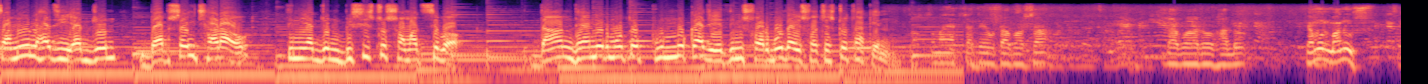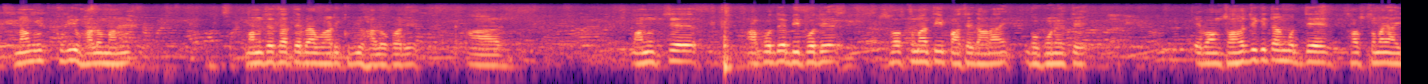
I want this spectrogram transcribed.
সামিউল হাজি একজন ব্যবসায়ী ছাড়াও তিনি একজন বিশিষ্ট সমাজসেবক। দান ধ্যানের মতো পুণ্য কাজে তিনি সর্বদাই সচেষ্ট থাকেন। সময় একসাথে ওঠা বসা ব্যবহারও ভালো। কেমন মানুষ? মানুষ খুবই ভালো মানুষ। মানুষের সাথে ব্যবহারই খুবই ভালো করে। আর মানুষের আপদে বিপদে সবসময়তেই পাশে দাঁড়ায় গোপনেতে এবং সহযোগিতার মধ্যে সবসময়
